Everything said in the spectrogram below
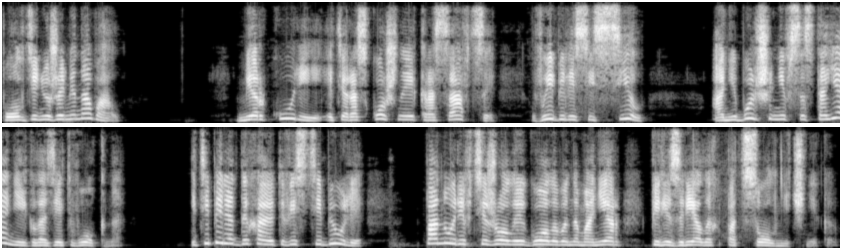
полдень уже миновал. Меркурии, эти роскошные красавцы, выбились из сил, они больше не в состоянии глазеть в окна, и теперь отдыхают в вестибюле, понурив тяжелые головы на манер перезрелых подсолнечников.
